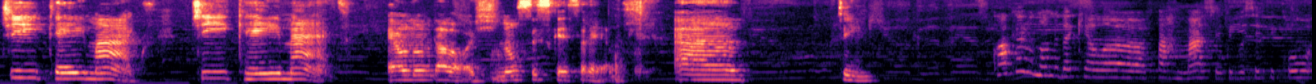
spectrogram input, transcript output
TK Maxx. TK Maxx é o nome da loja. Não se esqueça dela. Ah, sim. Qual era o nome daquela farmácia que você ficou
